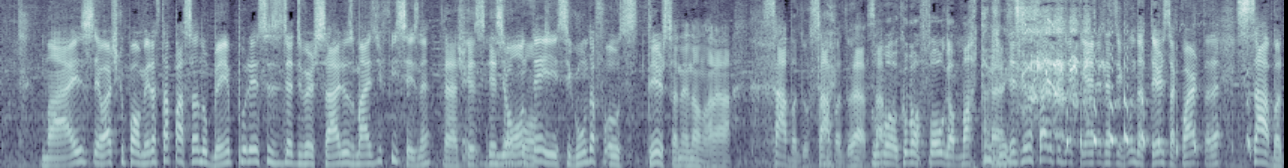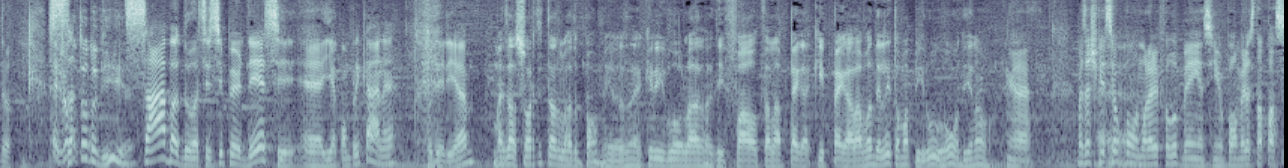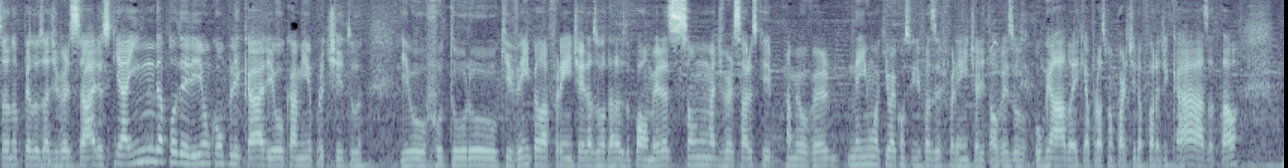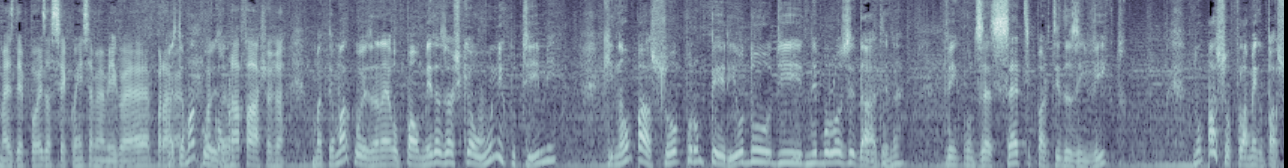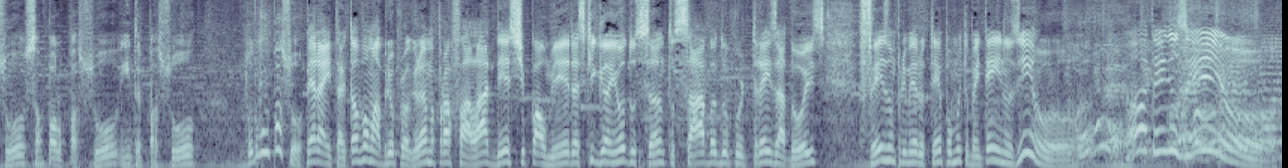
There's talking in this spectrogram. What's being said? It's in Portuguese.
Mas eu acho que o Palmeiras tá passando bem por esses adversários mais difíceis, né? É, acho que esse, esse e é o ontem ponto. e segunda, os, terça, né? Não, não, era sábado, sábado, é, sábado. Como, como a folga mata a É, a gente. gente não sabe que dia que é, né? segunda, terça, quarta, né? Sábado. É jogo Sa- todo dia. sábado, assim, se perdesse, é, ia complicar, né? Poderia. Mas a sorte tá do lado do Palmeiras, né? Aquele gol lá de falta, lá, pega aqui, pega lá. Vanderlei toma peru, onde, não? É. Mas acho que esse é o ponto. O Morelli falou bem, assim, o Palmeiras está passando pelos adversários que ainda poderiam complicar ali o caminho para o título. E o futuro que vem pela frente aí das rodadas do Palmeiras são adversários que, a meu ver, nenhum aqui vai conseguir fazer frente. Ali talvez o, o Galo aí, que é a próxima partida fora de casa tal. Mas depois a sequência, meu amigo, é para comprar né? a faixa já. Mas tem uma coisa, né? O Palmeiras eu acho que é o único time que não passou por um período de nebulosidade, né? Vem com 17 partidas invicto. Não passou. Flamengo passou, São Paulo passou, Inter passou. Todo mundo passou. Pera aí, então. Então vamos abrir o programa para falar deste Palmeiras que ganhou do Santos sábado por 3 a 2 Fez um primeiro tempo muito bem. Tem hinozinho? Oh, tem hinozinho!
